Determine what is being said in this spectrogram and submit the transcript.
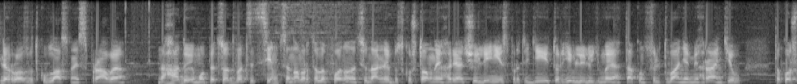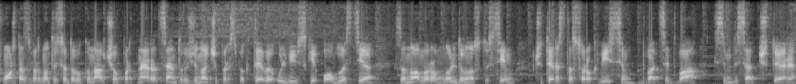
для розвитку власної справи. Нагадуємо, 527 – це номер телефону Національної безкоштовної гарячої лінії з протидії торгівлі людьми та консультування мігрантів. Також можна звернутися до виконавчого партнера Центру жіночі перспективи у Львівській області за номером 097 448 22 74.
